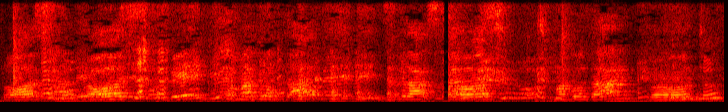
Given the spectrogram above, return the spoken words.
Próximo, próximo. Baby, vamos acordar, baby. Desgraça. Próximo. Vamos acordar. Pronto.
